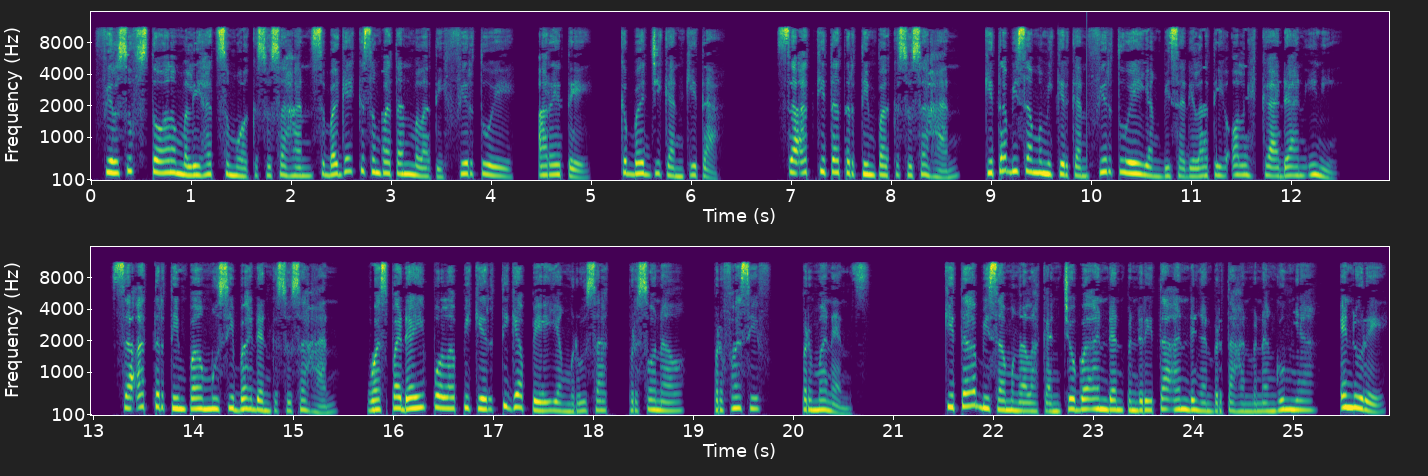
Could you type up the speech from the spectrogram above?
Filsuf Stoa melihat semua kesusahan sebagai kesempatan melatih virtue, arete, kebajikan kita. Saat kita tertimpa kesusahan, kita bisa memikirkan virtue yang bisa dilatih oleh keadaan ini. Saat tertimpa musibah dan kesusahan, waspadai pola pikir 3P yang merusak, personal, pervasif, permanens. Kita bisa mengalahkan cobaan dan penderitaan dengan bertahan menanggungnya, endure,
